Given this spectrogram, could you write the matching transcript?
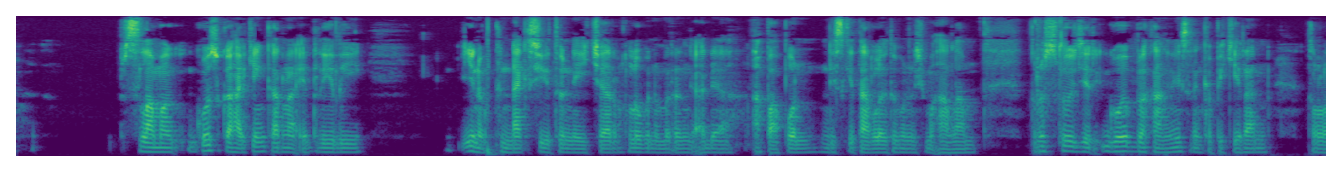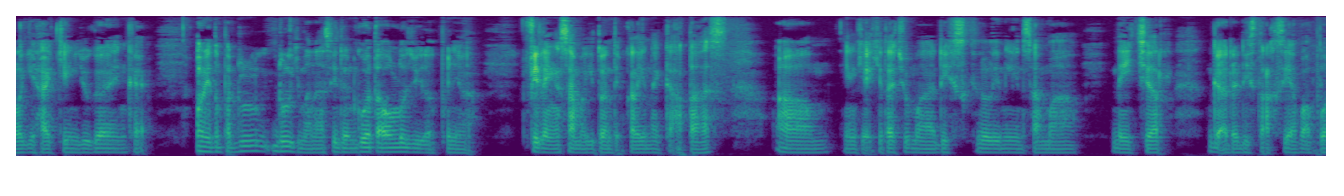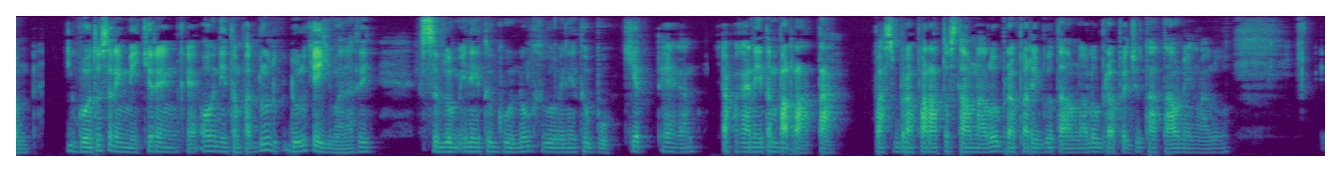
selama gue suka hiking karena it really, you know, connects you to nature. Lu bener-bener nggak ada apa pun di sekitar lo itu bener cuma alam. Terus lu jadi, gue belakangan ini sering kepikiran kalau lagi hiking juga yang kayak, oh ini tempat dulu dulu gimana sih? Dan gue tahu lu juga punya feeling yang sama gitu tiap kali naik ke atas um, yang kayak kita cuma disekelilingin sama nature nggak ada distraksi apa pun. Gue tuh sering mikir yang kayak oh ini tempat dulu dulu kayak gimana sih? Sebelum ini tuh gunung sebelum ini tuh bukit ya kan? Apakah ini tempat rata? Pas berapa ratus tahun lalu berapa ribu tahun lalu berapa juta tahun yang lalu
